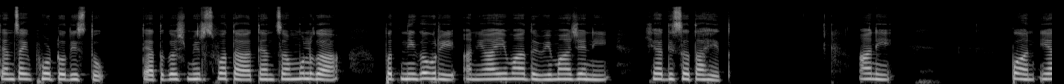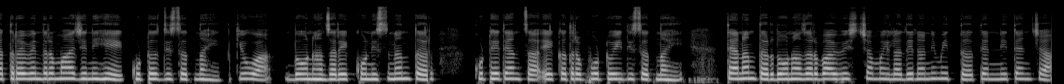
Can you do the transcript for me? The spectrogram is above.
त्यांचा एक फोटो दिसतो. त्यात कश्मीर स्वतः, त्यांचा मुलगा, पत्नी गौरी आणि आई माधवी महाजनी ह्या दिसत आहेत. आणि पण यात रवींद्र महाजनी हे कुठंच दिसत नाहीत किंवा दोन हजार एकोणीस नंतर कुठे त्यांचा एकत्र फोटोही दिसत नाही. त्यानंतर दोन हजार बावीसच्या महिला दिनानिमित्त त्यांनी त्यांच्या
